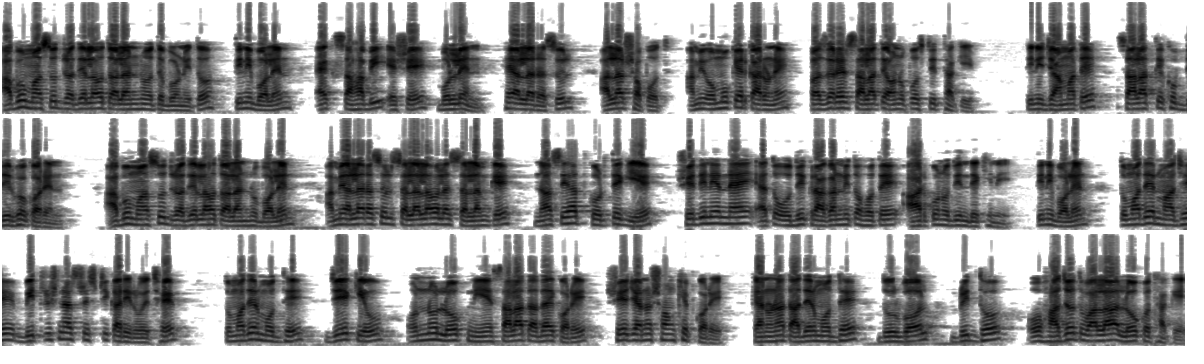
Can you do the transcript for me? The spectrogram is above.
আবু মাসুদ রদিয়াল্লাহ তাল্লাহতে বর্ণিত, তিনি বলেন, এক সাহাবি এসে বললেন, হে আল্লাহ রসুল, আল্লাহর শপথ, আমি অমুকের কারণে ফজরের সালাতে অনুপস্থিত থাকি। তিনি জামাতে সালাদকে খুব দীর্ঘ করেন। আবু মাসুদ রদিয়াল্লাহ তাল্লাহ্ন বলেন, আমি আল্লাহ রসুল সাল্লাহ আল্লাহ সাল্লামকে নাসিহাত করতে গিয়ে সেদিনের ন্যায় এত অধিক রাগান্বিত হতে আর কোনো দিন দেখিনি। তিনি বলেন, তোমাদের মাঝে বিতৃষ্ণার সৃষ্টিকারী রয়েছে, তোমাদের মধ্যে যে কেউ অন্য লোক নিয়ে সালাত আদায় করে, সে যেন সংক্ষেপ করে, কেননা তাদের মধ্যে দুর্বল, বৃদ্ধ ও হাজতওয়ালা লোকও থাকে।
